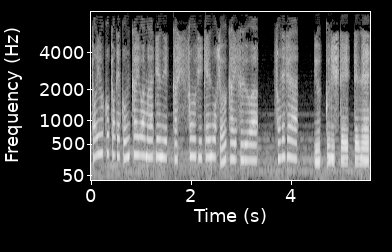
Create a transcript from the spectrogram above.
ということで今回はマーティン一家失踪事件を紹介するわ。それじゃあ、ゆっくりしていってね。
